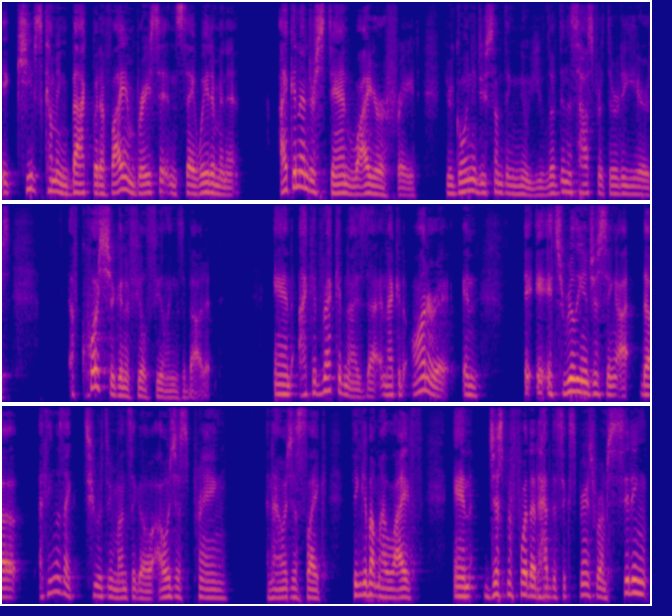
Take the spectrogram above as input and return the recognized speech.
it keeps coming back. But if I embrace it and say, wait a minute, I can understand why you're afraid. You're going to do something new. You lived in this house for 30 years. Of course, you're going to feel feelings about it. And I could recognize that and I could honor it. And it, it's really interesting. I, the, I think it was like two or three months ago, I was just praying and I was just like thinking about my life. And just before that, I had this experience where I'm sitting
